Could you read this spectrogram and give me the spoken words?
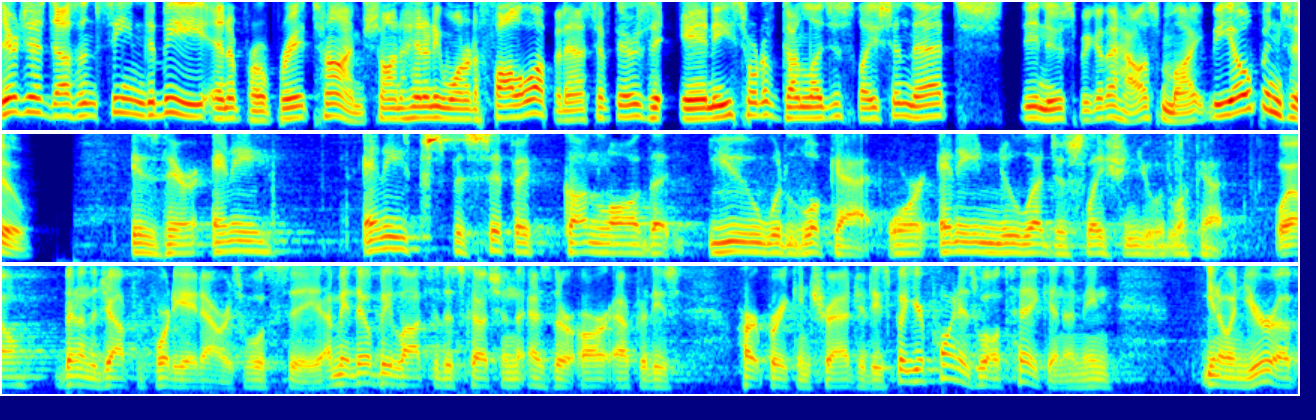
there just doesn't seem to be an appropriate time. Sean Hannity wanted to follow up and asked if there's any sort of gun legislation that the new Speaker of the House might be open to. Is there any any specific gun law that you would look at or any new legislation you would look at? Well, been on the job for 48 hours. We'll see. I mean, there'll be lots of discussion as there are after these heartbreaking tragedies. But your point is well taken. I mean, you know, in Europe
